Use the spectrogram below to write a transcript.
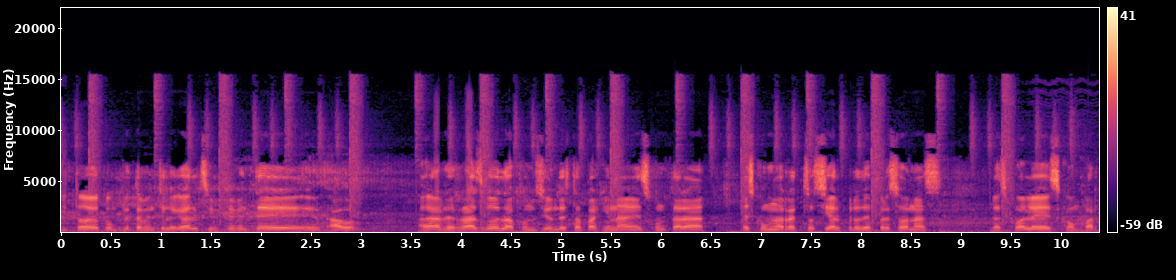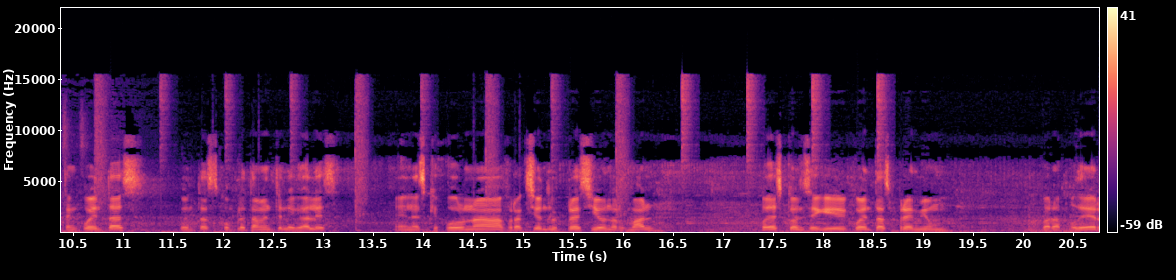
y todo completamente legal. Simplemente a, a, grandes rasgos la función de esta página es juntar a es como una red social pero de personas las cuales comparten cuentas, cuentas completamente legales en las que por una fracción del precio normal puedes conseguir cuentas premium para poder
